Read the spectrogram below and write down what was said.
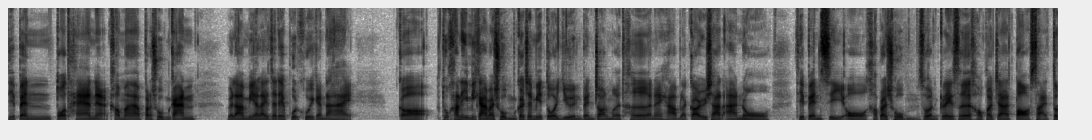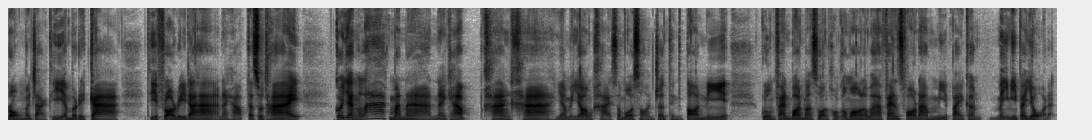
ที่เป็นตัวแทนเนี่ยเข้ามาประชุมกัน เวลามีอะไรจะได้พูดคุยกันได้ ก็ทุกครั้งที่มีการประชุมก็จะมีตัวยืนเป็นจอห์นเมอร์เทอร์นะครับ แล้วก็ริชาร์ดอาร์โนที่เป็น CEO เข้าประชุม ส่วนเกรเซอร์เขาก็จะต่อสายตรงมาจากที่อเมริกาที่ฟลอริดานะครับ แต่สุดท้าย ก็ยังลากมานานนะครับ ค้างคายังไม่ยอมขายสโมสรจนถึงตอนนี้ กลุ่มแฟนบอลบางส่วนเขาก็มองแล้วว่าแฟนฟอรัมมีไปก็ไม่มีประโยชน์อะ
